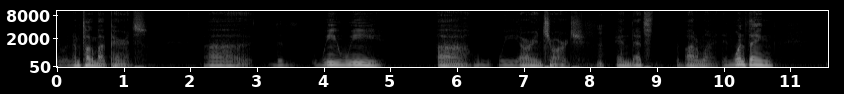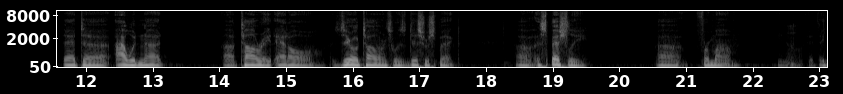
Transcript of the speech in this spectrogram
When I'm talking about parents, uh, the, we we uh, we are in charge, and that's the bottom line. And one thing that uh, I would not uh, tolerate at all, zero tolerance, was disrespect, uh, especially uh, for mom. You know, if they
